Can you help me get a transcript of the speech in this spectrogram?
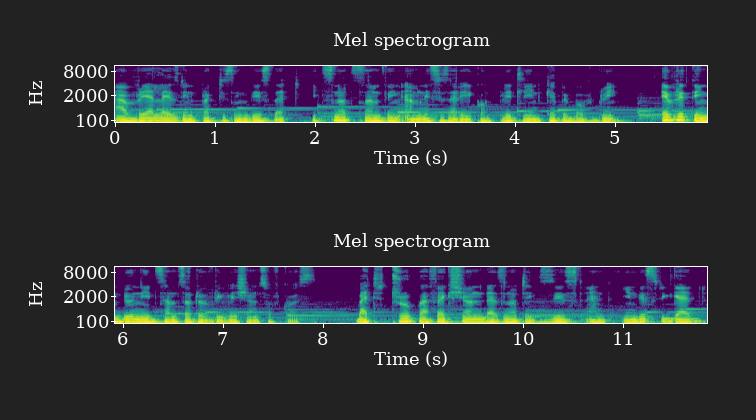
I've realized in practicing this that it's not something I'm necessarily completely incapable of doing. Everything do need some sort of revisions, of course. But true perfection does not exist, and in this regard,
